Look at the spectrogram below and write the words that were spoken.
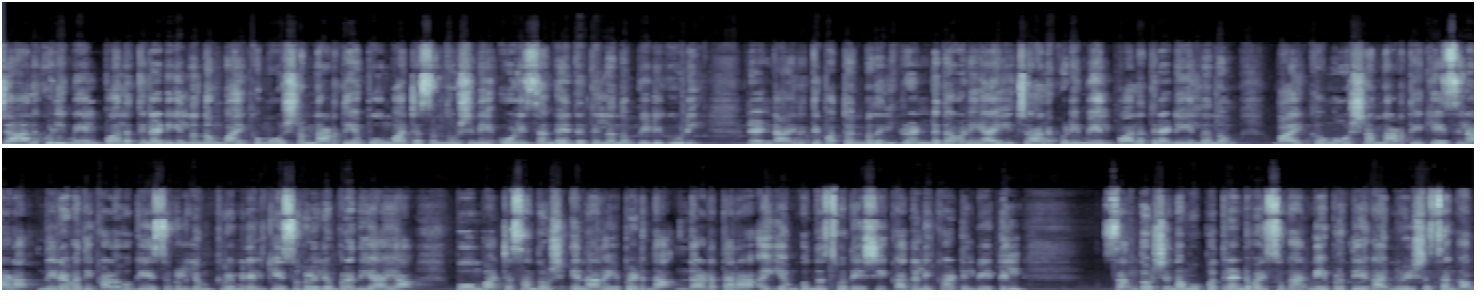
ചാലക്കുടി മേൽപ്പാലത്തിനടിയിൽ നിന്നും ബൈക്ക് മോഷണം നടത്തിയ പൂമ്പാറ്റ സന്തോഷിനെ ഒളി സങ്കേതത്തിൽ നിന്നും പിടികൂടി. രണ്ടായിരത്തി പത്തൊൻപതിൽ രണ്ട് തവണയായി ചാലക്കുടി മേൽപ്പാലത്തിനടിയിൽ നിന്നും ബൈക്ക് മോഷണം നടത്തിയ കേസിലാണ് നിരവധി കളവു കേസുകളിലും ക്രിമിനൽ കേസുകളിലും പ്രതിയായ പൂമ്പാറ്റ സന്തോഷ് എന്നറിയപ്പെടുന്ന നടത്തറ അയ്യംകുന്ന് സ്വദേശി കദളിക്കാട്ടിൽ വീട്ടിൽ സന്തോഷ് എന്ന മുപ്പത്തിരണ്ട് വയസ്സുകാരനെ പ്രത്യേക അന്വേഷണ സംഘം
